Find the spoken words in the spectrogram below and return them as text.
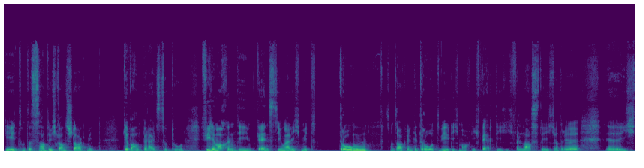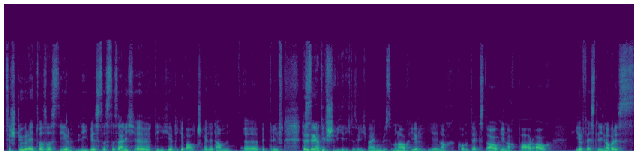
geht. Und das hat natürlich ganz stark mit Gewalt bereits zu tun. Viele machen die Grenzziehung eigentlich mit Drogen, man sagt, wenn gedroht wird, ich mache dich fertig, ich verlasse dich oder äh, ich zerstöre etwas, was dir lieb ist, dass das eigentlich äh, die, hier die Gewaltschwelle dann äh, betrifft. Das ist relativ schwierig. Das würde ich meinen, müsste man auch hier je nach Kontext auch, je nach Paar auch hier festlegen. Aber es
